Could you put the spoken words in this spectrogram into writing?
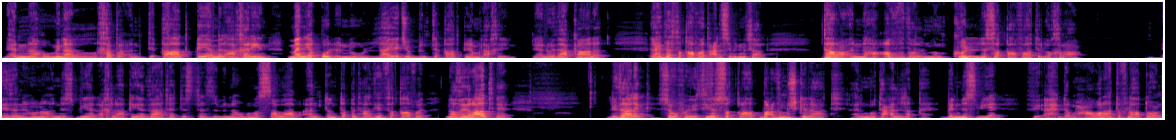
بأنه من الخطأ انتقاد قيم الآخرين. من يقول أنه لا يجب انتقاد قيم الآخرين؟ لأنه إذا كانت إحدى الثقافات على سبيل المثال ترى أنها أفضل من كل الثقافات الأخرى. إذا هنا النسبية الأخلاقية ذاتها تستلزم أنه من الصواب أن تنتقد هذه الثقافة نظيراتها. لذلك سوف يثير سقراط بعض المشكلات المتعلقة بالنسبية في إحدى محاورات أفلاطون.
